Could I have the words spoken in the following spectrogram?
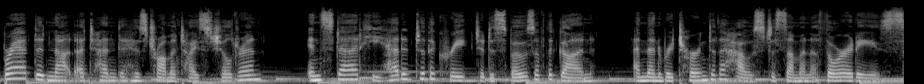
Brad did not attend to his traumatized children. Instead, he headed to the creek to dispose of the gun and then returned to the house to summon authorities.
